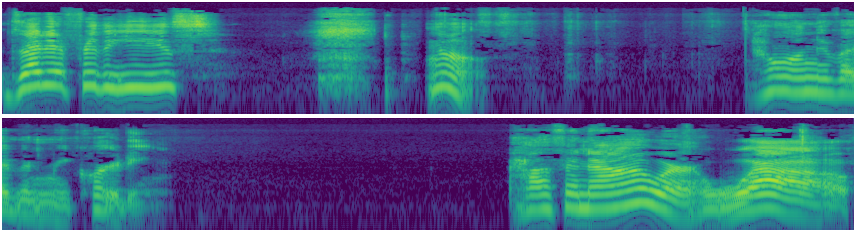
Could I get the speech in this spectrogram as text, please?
Is that it for the E's? No. Oh. How long have I been recording? Half an hour. Wow.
